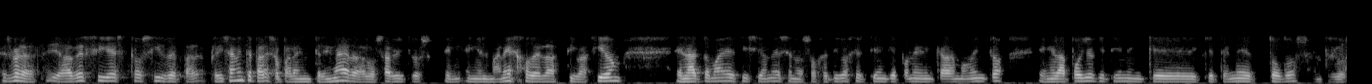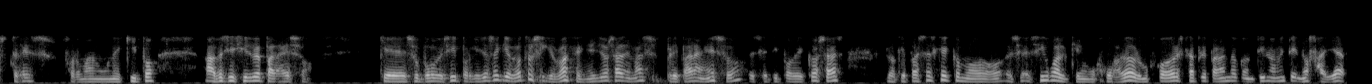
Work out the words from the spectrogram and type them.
Es verdad, y a ver si esto sirve para, precisamente para eso, para entrenar a los árbitros en, en, el manejo de la activación, en la toma de decisiones, en los objetivos que tienen que poner en cada momento, en el apoyo que tienen que, que tener todos, entre los tres, forman un equipo, a ver si sirve para eso que supongo que sí, porque yo sé que los otros sí que lo hacen. Ellos además preparan eso, ese tipo de cosas. Lo que pasa es que como es, es, igual que un jugador, un jugador está preparando continuamente no fallar.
